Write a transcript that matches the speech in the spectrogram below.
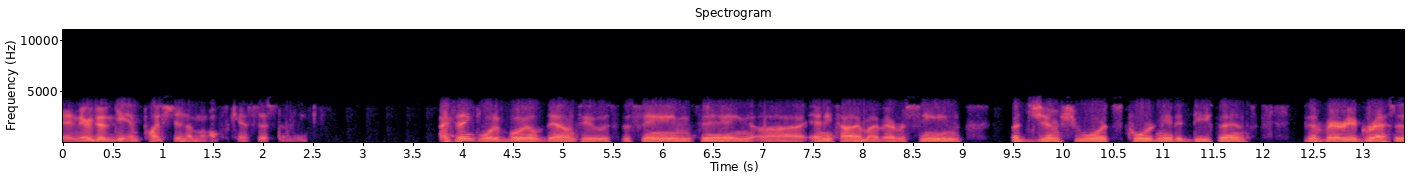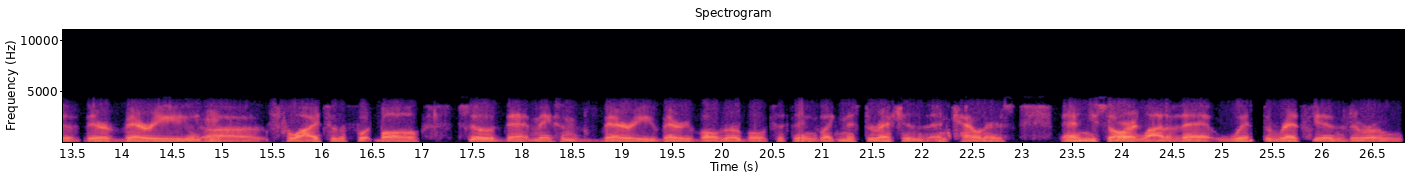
and they're just getting punched in the mouth consistently. I think what it boils down to is the same thing. Uh, anytime I've ever seen a Jim Schwartz coordinated defense, they're very aggressive. They're very Mhm. uh, fly to the football. So that makes them very, very vulnerable to things like misdirections and counters. And you saw Right. a lot of that with the Redskins. There were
